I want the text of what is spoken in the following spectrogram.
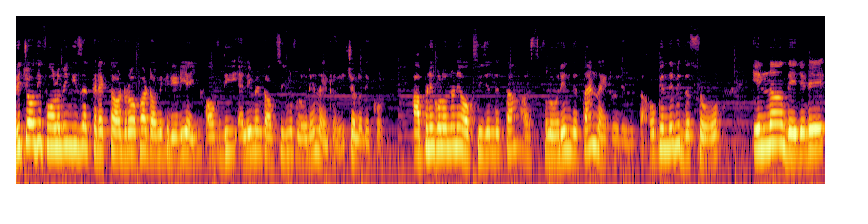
Which of the following is the correct order of atomic radii of the element oxygen fluorine nitrogen? ਚਲੋ ਦੇਖੋ। ਆਪਣੇ ਕੋਲ ਉਹਨਾਂ ਨੇ ਆਕਸੀਜਨ ਦਿੱਤਾ ਫਲੋਰੀਨ ਦਿੱਤਾ ਐਂਡ ਨਾਈਟ੍ਰੋਜਨ ਦਿੱਤਾ। ਉਹ ਕਹਿੰਦੇ ਵੀ ਦੱਸੋ, ਇਹਨਾਂ ਦੇ ਜਿਹੜੇ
